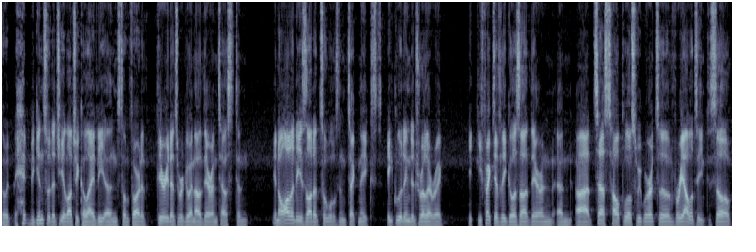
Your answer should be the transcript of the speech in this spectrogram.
So it, it begins with a geological idea and some sort of theory that we're going out there and test. And, you know, all of these other tools and techniques, including the driller rig, effectively goes out there and, and uh, tests how close we were to reality. So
